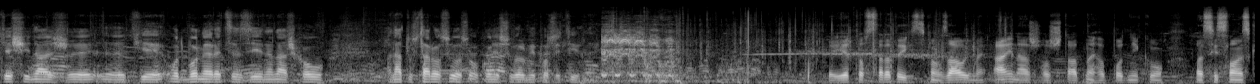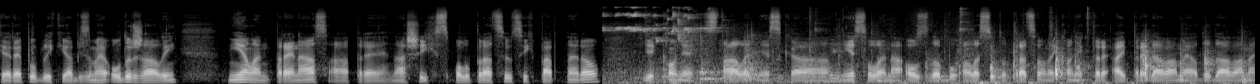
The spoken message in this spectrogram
teší nás, že tie odborné recenzie na náš chov a na tú starostlivosť okolie sú veľmi pozitívne. Je to v strategickom záujme aj nášho štátneho podniku Lesy Slovenskej republiky, aby sme ho udržali nie len pre nás a pre našich spolupracujúcich partnerov, kde kone stále dneska nie sú len na ozdobu, ale sú to pracovné kone, ktoré aj predávame a dodávame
